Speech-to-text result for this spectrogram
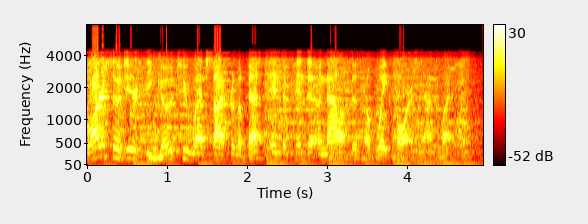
Blogger So Dear is the go-to website for the best independent analysis of Wake Forest athletics.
